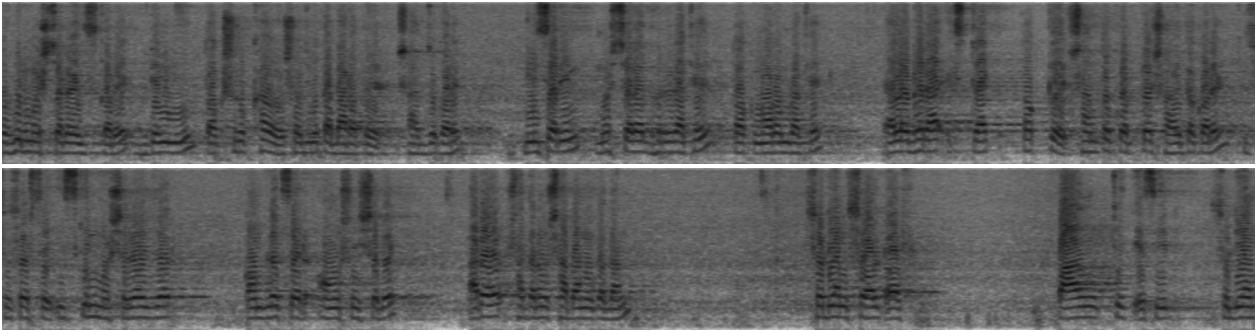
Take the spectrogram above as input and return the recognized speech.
গভীর ময়শ্চারাইজ করে ভিটামিন ই ত্বক সুরক্ষা ও সজীবতা বাড়াতে সাহায্য করে। গ্লিসারিন ময়শ্চারাইজ ধরে রাখে, ত্বক নরম রাখে। অ্যালোভেরা এক্সট্র্যাক্ট ত্বককে শান্ত করতে সহায়তা করে। কিছু সোর্সে স্কিন ময়শ্চারাইজার কমপ্লেক্সের অংশ হিসেবে। আরও সাধারণ সাবান উপাদান। Sodium salt of palmitic acid sodium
